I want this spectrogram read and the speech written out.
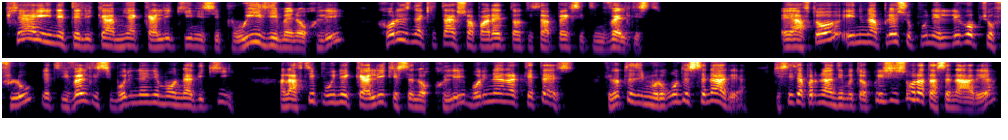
ποια είναι τελικά μια καλή κίνηση που ήδη με ενοχλεί, χωρίς να κοιτάξω απαραίτητα ότι θα παίξει την βέλτιστη. Ε, αυτό είναι ένα πλαίσιο που είναι λίγο πιο φλού, γιατί η βέλτιστη μπορεί να είναι μοναδική. Αλλά αυτή που είναι καλή και στενοχλεί μπορεί να είναι αρκετές. Και τότε δημιουργούνται σενάρια. Και εσύ θα πρέπει να αντιμετωπίσεις όλα τα σενάρια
